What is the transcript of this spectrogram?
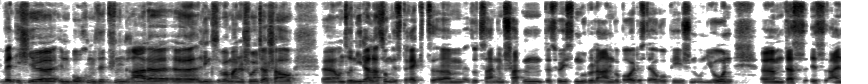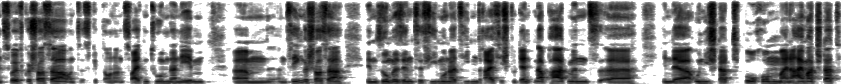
wenn ich hier in Bochum sitzen, gerade äh, links über meine Schulter schaue, äh, unsere Niederlassung ist direkt ähm, sozusagen im Schatten des höchsten modularen Gebäudes der Europäischen Union. Ähm, das ist ein Zwölfgeschosser und es gibt auch noch einen zweiten Turm daneben, ähm, ein Zehngeschosser. In Summe sind es 737 Studentenapartments. Äh, in der Unistadt Bochum, meine Heimatstadt,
